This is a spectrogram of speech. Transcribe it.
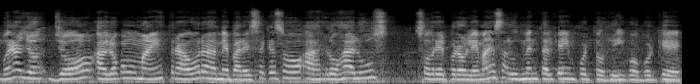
Bueno, yo, yo hablo como maestra ahora, me parece que eso arroja luz sobre el problema de salud mental que hay en Puerto Rico, porque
